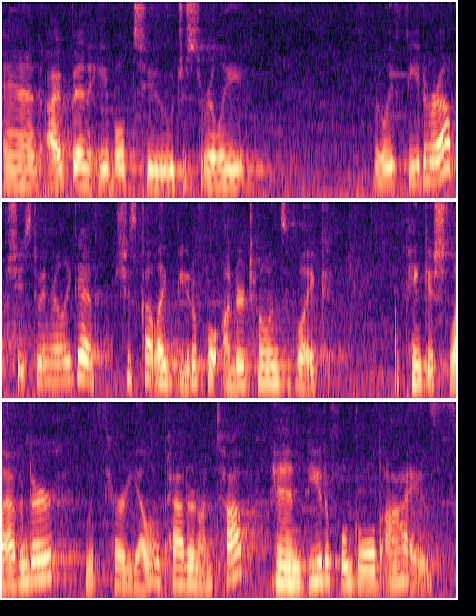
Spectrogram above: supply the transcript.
And I've been able to just really really feed her up. She's doing really good. She's got like beautiful undertones of like a pinkish lavender with her yellow pattern on top and beautiful gold eyes.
